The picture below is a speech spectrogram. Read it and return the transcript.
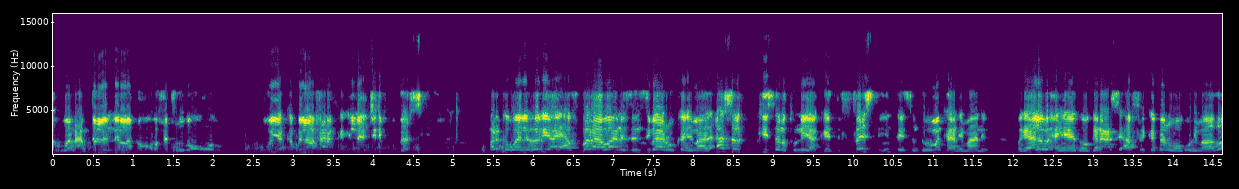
abwaan cabdulle nin la dhaho oo xajuuba oo uya ka bilaabo xarabka ilaa jirib ku gaarsiiyey. Marka waa la ogyahay afbaraawaana zanzibar uu ka imaaday asalkiisana tuniyaa keentay. Faysti intaysan doomankaan imaanin. Magaalo waxay ahayd oo ganacsi africa dhan loogu imaado.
